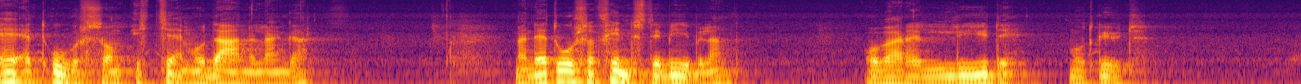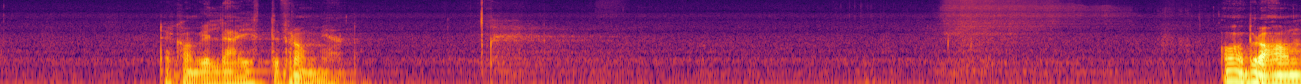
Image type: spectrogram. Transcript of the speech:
er et ord som ikke er moderne lenger. Men det er et ord som finnes i Bibelen å være lydig mot Gud. Det kan vi leite fram igjen. Abraham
